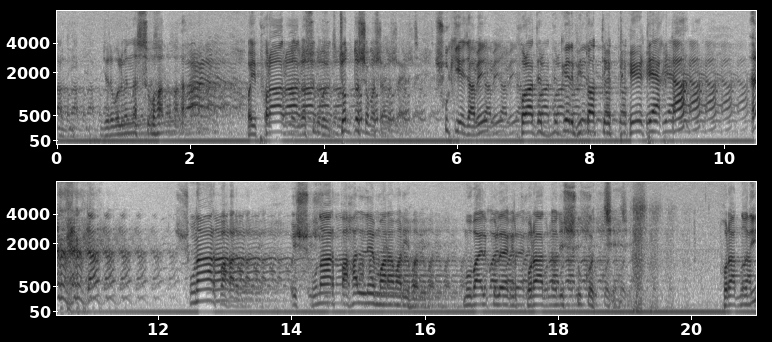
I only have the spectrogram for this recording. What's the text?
নদী। জোরে বলবেন না সুবহান ওই ফোরাত রসুল বলছে চোদ্দশো বছর শুকিয়ে যাবে। ফোরাতের বুকের ভিতর থেকে ফেটে একটা সোনার পাহাড় ওই সোনার পাহাড়লে মারামারি হবে। মোবাইল খুলে দেখেন ফোরাত নদী শুকোচ্ছে। ফোরাত নদী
